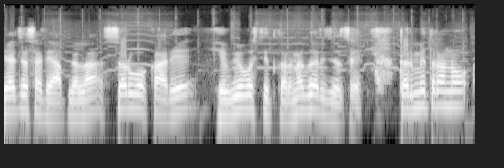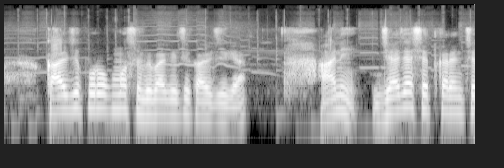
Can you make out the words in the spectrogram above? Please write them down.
याच्यासाठी आपल्याला सर्व कार्य हे व्यवस्थित करणं गरजेचं आहे. तर मित्रांनो काळजीपूर्वक मोसंबी बागेची काळजी घ्या. आणि ज्या ज्या शेतकऱ्यांचे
